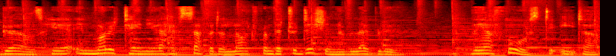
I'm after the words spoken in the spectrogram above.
Girls here in Mauritania have suffered a lot from the tradition of leblouh. They are forced to eat up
